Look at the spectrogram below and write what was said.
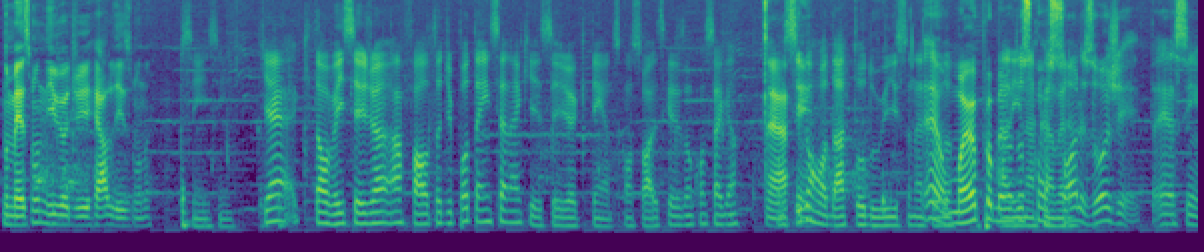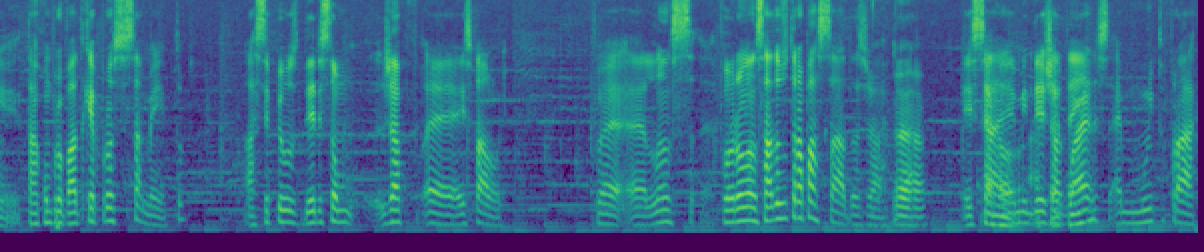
no mesmo nível de realismo, né? Sim, sim. Que, é, que talvez seja a falta de potência, né? Que seja que tenha dos consoles que eles não conseguem, É, consigam assim, rodar tudo isso, né? É, o maior problema dos na câmera. consoles hoje é assim, tá comprovado que é processamento. As CPUs deles são já é, eles falam foi, é, lança- foram lançadas ultrapassadas já. aham. Esse É, AMD Jaguar tem- é muito fraco.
